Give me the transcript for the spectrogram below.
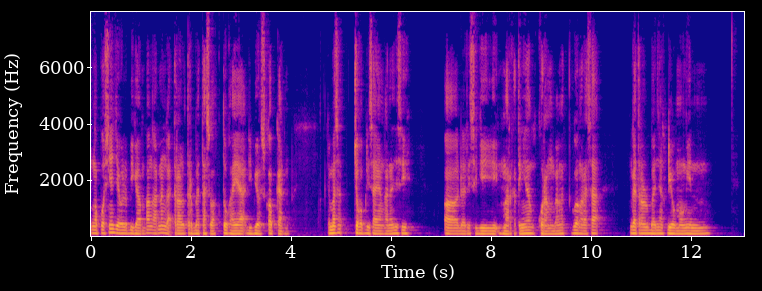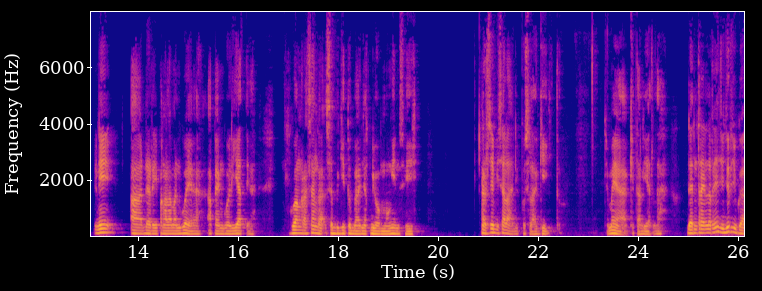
ngepostnya jauh lebih gampang karena nggak terlalu terbatas waktu kayak di bioskop kan cuma cukup disayangkan aja sih uh, dari segi marketingnya kurang banget. Gue ngerasa nggak terlalu banyak diomongin. Ini uh, dari pengalaman gue ya, apa yang gue lihat ya. Gue ngerasa nggak sebegitu banyak diomongin sih. Harusnya bisa lah dipus lagi gitu. Cuma ya kita lihat lah. Dan trailernya jujur juga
